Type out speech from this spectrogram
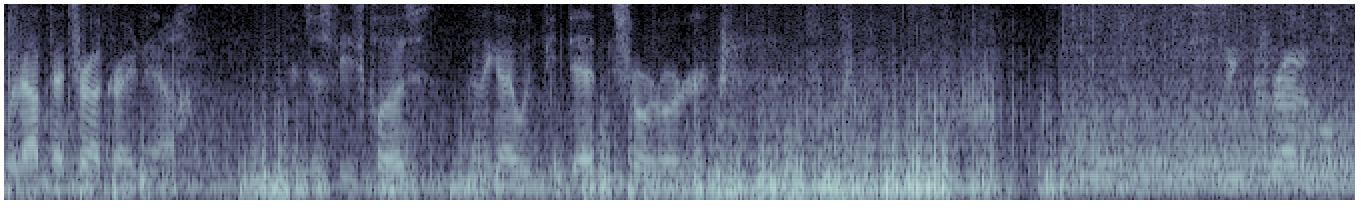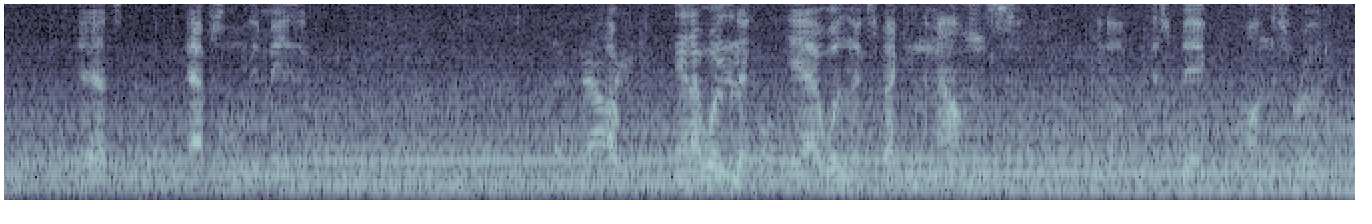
without that truck right now. And just these clothes. I think I would be dead in short order. this is incredible. Yeah, it's absolutely amazing. That valley. and I wasn't, beautiful. yeah, I wasn't expecting the mountains, you know, this big on this road.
